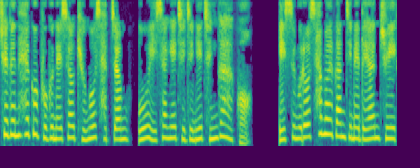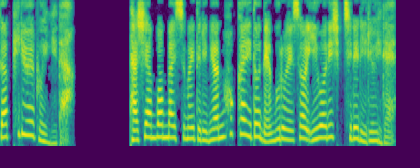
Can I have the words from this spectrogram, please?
최근 해구 부근에서 규모 4.5 이상의 지진이 증가하고 있으므로 3월 강진에 대한 주의가 필요해 보입니다. 다시 한번 말씀을 드리면 홋카이도 네무로에서 2월 27일 일요일에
